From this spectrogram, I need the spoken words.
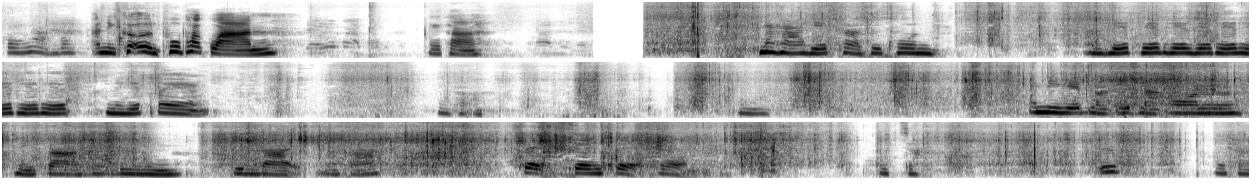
ของหนักบ้างอันนี้ก็เอิญผู้ผักหวานนี่ค่ะ มาหาเห็ดค่ะทุกคน อันเห็ดเห็ดเห็ดเห็ดเห็ดเห็ดเห็ดเห็ดนี่เห็ดแป้งนี่ค่ะ อืมอันนี้เห็ดหนาเห็ดหนาออนนี่จ้าเห็ดดินกินได้นะคะแสะแกงแสะหอมนี่จ้ะอึ๊บนี่ค่ะ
